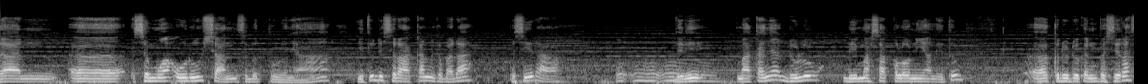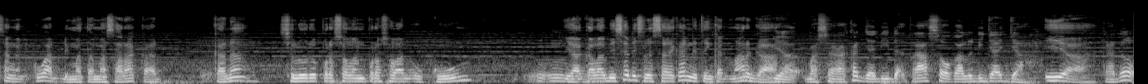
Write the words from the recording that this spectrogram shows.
dan eh, semua urusan sebetulnya itu diserahkan kepada pesira. Mm-mm. Jadi makanya dulu di masa kolonial itu eh, kedudukan pesira sangat kuat di mata masyarakat karena seluruh persoalan-persoalan hukum Mm-mm. ya kalau bisa diselesaikan di tingkat marga. ya masyarakat jadi tidak terasa kalau dijajah Iya, karena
